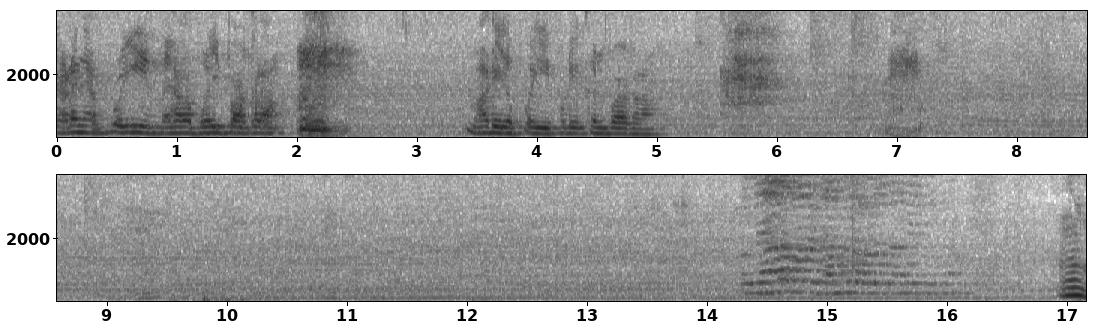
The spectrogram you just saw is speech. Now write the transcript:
நடங்க போய் மேலே போய் பார்க்கலாம். மாடியில் போய் எப்படி இருக்குன்னு பார்க்கலாம். ம்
